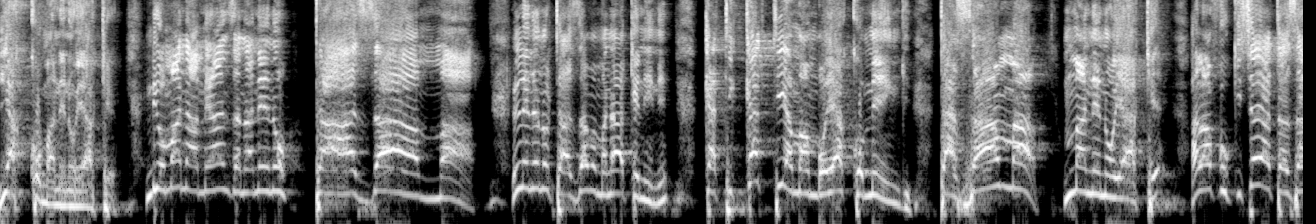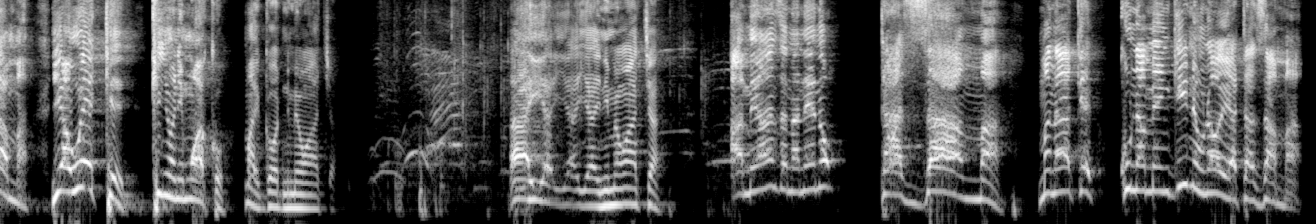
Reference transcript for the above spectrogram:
yako maneno yake. Ndio maana ameanza na neno tazama. Lile neno tazama maana yake nini? Katikati ya mambo yako mengi tazama maneno yake alafu ukishayatazama yaweke kinywani mwako. My god nimewacha. Nimewacha. Ameanza na neno tazama. Maana yake kuna mengine unayoyatazama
